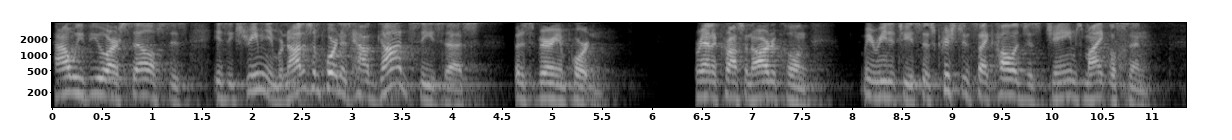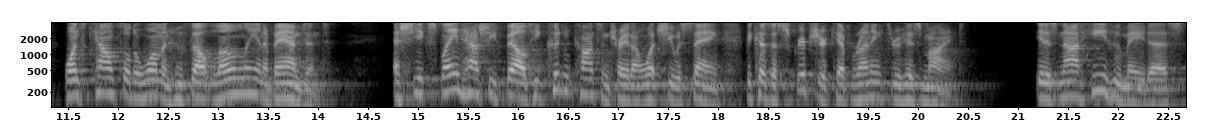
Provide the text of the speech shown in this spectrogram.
How we view ourselves is, is extremely important. Not as important as how God sees us, but it's very important ran across an article, and let me read it to you. It says Christian psychologist James Michelson once counseled a woman who felt lonely and abandoned. As she explained how she felt, he couldn't concentrate on what she was saying because a scripture kept running through his mind. It is not he who made us,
